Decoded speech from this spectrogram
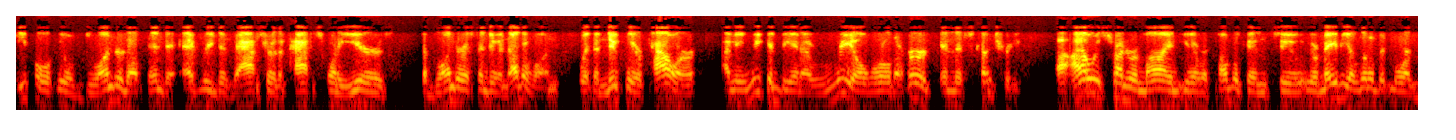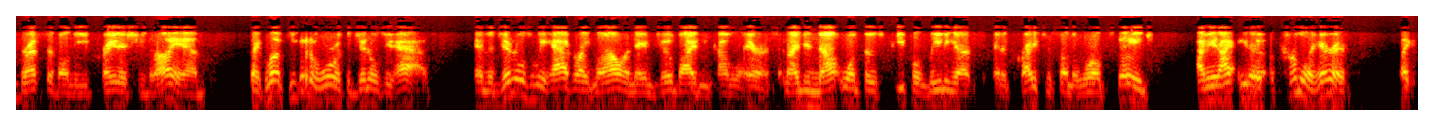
people who have blundered us into every disaster of the past 20 years to blunder us into another one with a nuclear power, I mean, we could be in a real world of hurt in this country. Uh, I always try to remind, you know, Republicans who, who are maybe a little bit more aggressive on the Ukraine issue than I am, like, look, you go to war with the generals you have. And the generals we have right now are named Joe Biden and Kamala Harris. And I do not want those people leading us in a crisis on the world stage. I mean, I, you know, Kamala Harris, like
